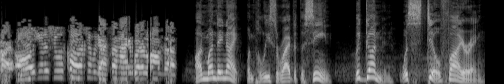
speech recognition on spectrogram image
All right, all units use caution. We got somebody with a long gun. On Monday night, when police arrived at the scene, the gunman was still firing.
